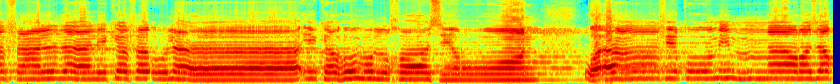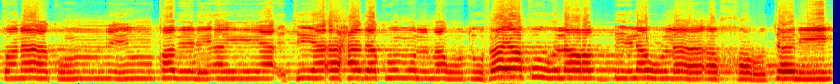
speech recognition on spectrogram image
يفعل ذلك فأولئك هم الخاسرون. وأنفقوا مما رزقناكم من قبل أن يأتي أحدكم الموت فيقول رب لولا أخرتني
